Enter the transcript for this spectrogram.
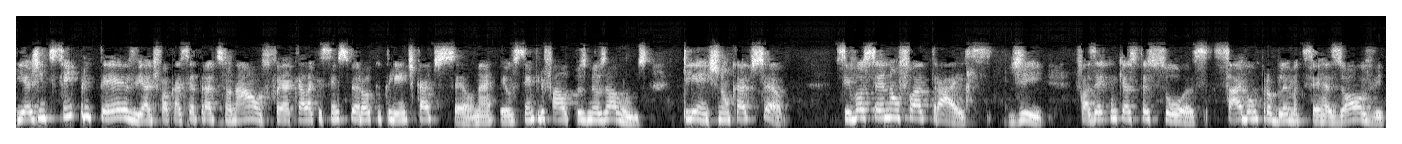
e a gente sempre teve, a advocacia tradicional foi aquela que sempre esperou que o cliente caia do céu, né? Eu sempre falo para os meus alunos, cliente não cai do céu. Se você não for atrás de fazer com que as pessoas saibam o problema que você resolve,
